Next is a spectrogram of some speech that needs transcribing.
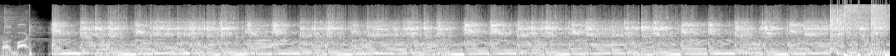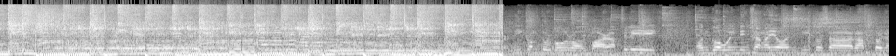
Roll Bar. Turbo Roll Bar. Actually, ongoing din siya ngayon dito sa Raptor na,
